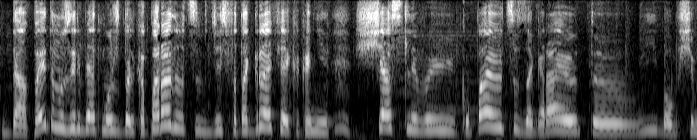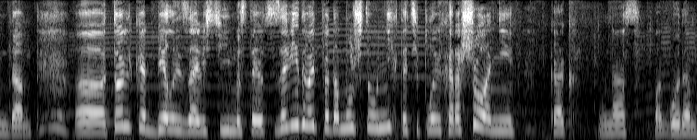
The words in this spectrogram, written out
да, поэтому за ребят можно только порадоваться. Здесь фотография, как они счастливы, купаются, загорают, э, и, в общем, да. Э, Только белой завистью им остается завидовать, потому что у них-то тепло и хорошо, они как у нас погода.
